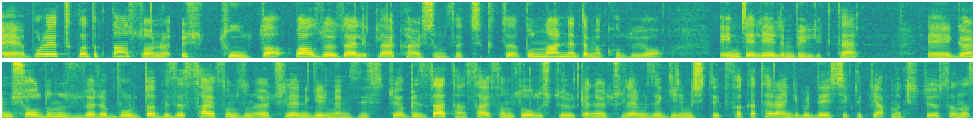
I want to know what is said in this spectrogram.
E, buraya tıkladıktan sonra üst tool'da bazı özellikler karşımıza çıktı. Bunlar ne demek oluyor? İnceleyelim birlikte. Ee, görmüş olduğunuz üzere burada bize sayfamızın ölçülerini girmemizi istiyor. Biz zaten sayfamızı oluştururken ölçülerimizi girmiştik. Fakat herhangi bir değişiklik yapmak istiyorsanız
